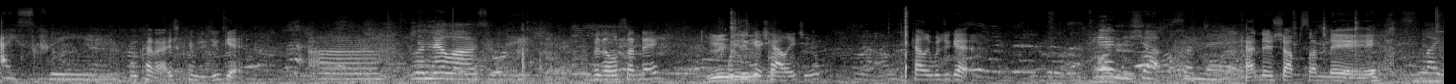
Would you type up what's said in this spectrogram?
Ice cream. What kind of ice cream did you get? Uh, vanilla sundae. Vanilla sundae? What'd you get, Callie? No. Callie, what'd you get? Candy shop sundae. Candy shop sundae. Like,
